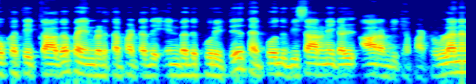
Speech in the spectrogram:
நோக்கத்திற்காக பயன்படுத்தப்பட்டது என்பது குறித்து தற்போது விசாரணைகள் ஆரம்பிக்கப்பட்டுள்ளன.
